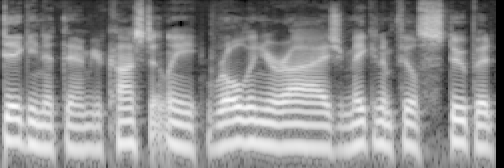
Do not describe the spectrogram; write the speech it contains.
digging at them, you're constantly rolling your eyes, you're making them feel stupid,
